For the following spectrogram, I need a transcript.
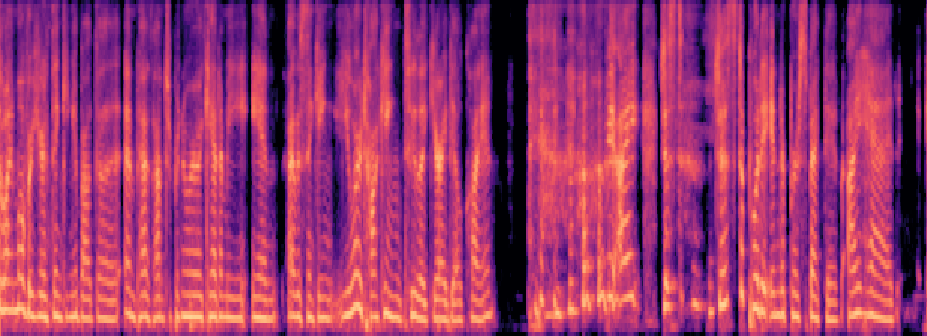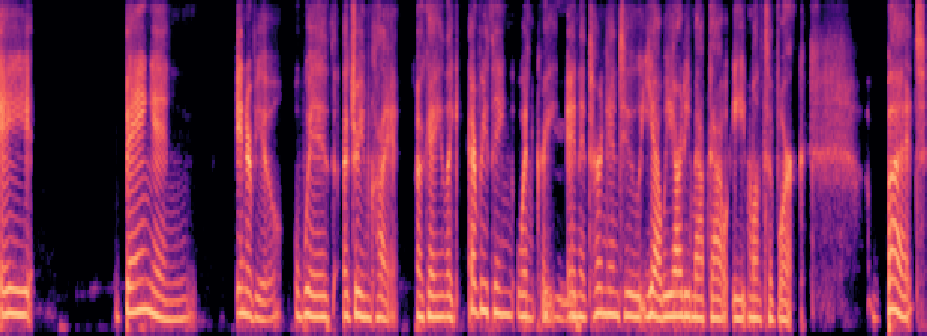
So I'm over here thinking about the Empath Entrepreneur Academy, and I was thinking you are talking to like your ideal client. I just just to put it into perspective, I had a banging interview with a dream client. Okay, like everything went great, mm-hmm. and it turned into yeah, we already mapped out eight months of work, but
